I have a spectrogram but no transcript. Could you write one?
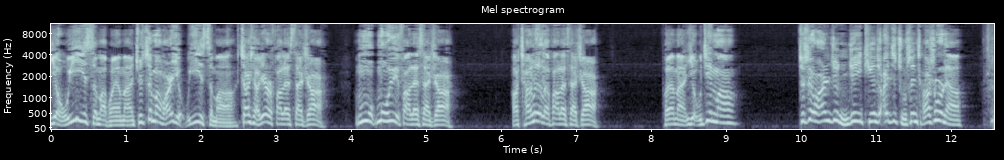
有意思吗，朋友们？就这么玩有意思吗？张小燕发来三十二，沐沐浴发来三十二，啊，常乐乐发来三十二，朋友们有劲吗？就这玩意儿，就你这一听就哎，这主持人查数呢？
